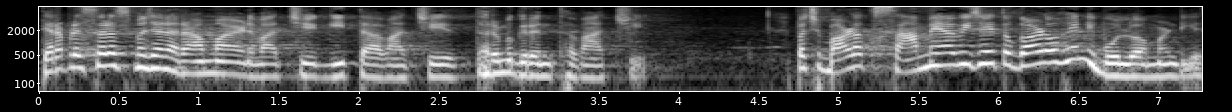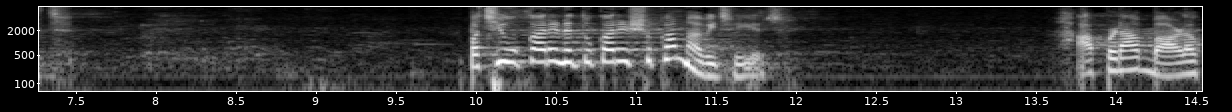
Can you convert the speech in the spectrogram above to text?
ત્યારે આપણે સરસ મજાના રામાયણ વાંચીએ, ગીતા વાંચીએ, ધર્મગ્રંથ વાંચીએ. પછી બાળક સામે આવી જાય તો ગાળો હે ને બોલવા માંડીએ છીએ પછી ઉકારે ને તુકારે શું કામ આવી જઈએ છીએ આપણા બાળક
